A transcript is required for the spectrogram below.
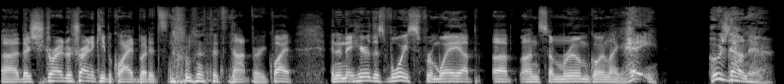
Uh, they should try. They're trying to keep it quiet, but it's it's not very quiet. And then they hear this voice from way up up on some room going like, "Hey, who's down there?"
